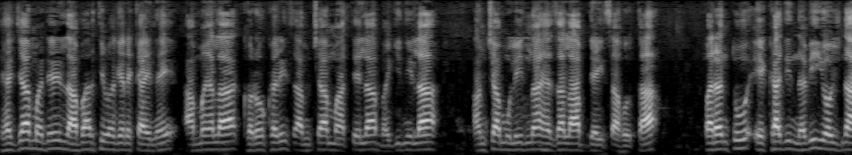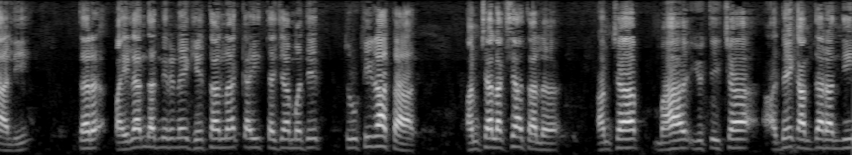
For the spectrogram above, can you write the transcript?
ह्याच्यामध्ये लाभार्थी वगैरे काही नाही. आम्हाला खरोखरीच आमच्या मातेला भगिनीला आमच्या मुलींना ह्याचा लाभ द्यायचा होता. परंतु एखादी नवी योजना आली तर पहिल्यांदा निर्णय घेताना काही त्याच्यामध्ये त्रुटी राहतात. आमच्या लक्षात आलं आमच्या महायुतीच्या अनेक आमदारांनी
